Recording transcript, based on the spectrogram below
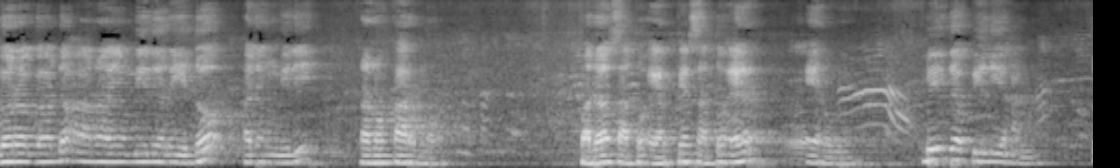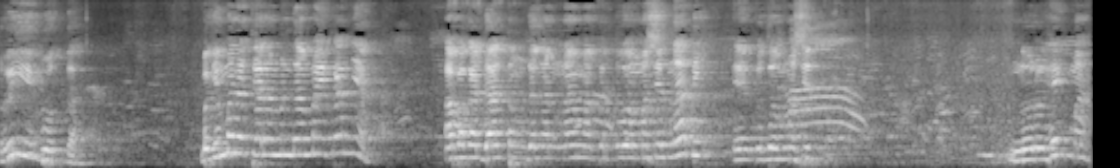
gara-gara arah yang milih Ridho ada yang milih Rano Karno padahal satu RT satu R RW. Beda pilihan. Ribut dah. Bagaimana cara mendamaikannya? Apakah datang dengan nama ketua masjid Nabi? Eh, ketua masjid Nurul Hikmah?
